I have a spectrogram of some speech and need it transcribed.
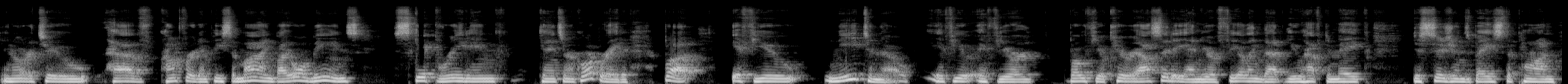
in order to have comfort and peace of mind, by all means, skip reading Cancer Incorporated. But if you need to know, if you if you're both your curiosity and your feeling that you have to make decisions based upon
